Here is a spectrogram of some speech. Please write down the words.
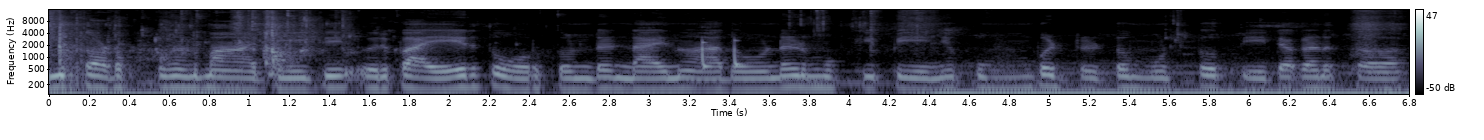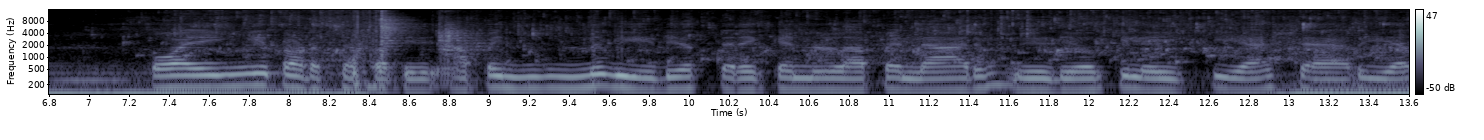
ഈ തുടപ്പ് കൊണ്ട് മാറ്റിയിട്ട് ഒരു പയർ തോർത്തുണ്ട് ഉണ്ടായിരുന്നു. അതുകൊണ്ട് മുക്കി പിഴിഞ്ഞ് കുമ്പിട്ടിട്ട് മുട്ടൊത്തിയിട്ടൊക്കെ എടുത്തോ കുഴങ്ങി തുടച്ചപ്പത്തിന് അപ്പം ഇന്ന് വീഡിയോ ഇത്രയൊക്കെ തന്നെയുള്ളൂ. അപ്പം എല്ലാവരും വീഡിയോക്ക് ലൈക്ക് ചെയ്യുക ഷെയർ ചെയ്യുക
